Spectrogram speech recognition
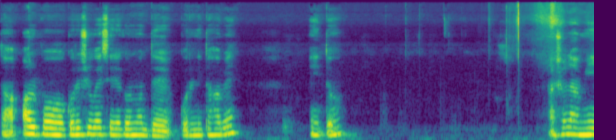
তা অল্প করে শুকাই এরকম মধ্যে করে নিতে হবে। এই তো। আসলে আমি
